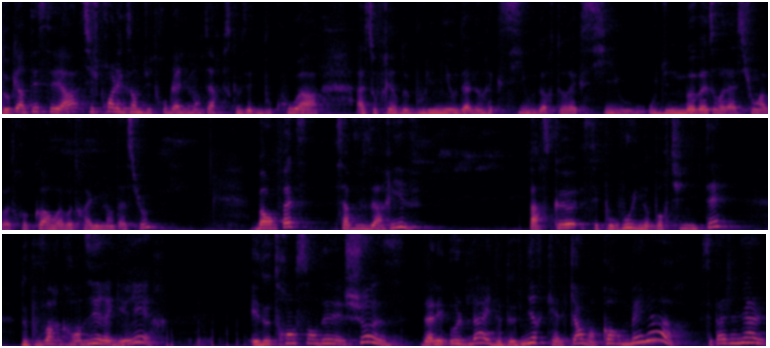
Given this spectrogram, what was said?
Donc un TCA, si je prends l'exemple du trouble alimentaire, parce que vous êtes beaucoup à, souffrir de boulimie ou d'anorexie ou d'orthorexie ou, d'une mauvaise relation à votre corps ou à votre alimentation, bah en fait, ça vous arrive parce que c'est pour vous une opportunité de pouvoir grandir et guérir et de transcender les choses, d'aller au-delà et de devenir quelqu'un d'encore meilleur. C'est pas génial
